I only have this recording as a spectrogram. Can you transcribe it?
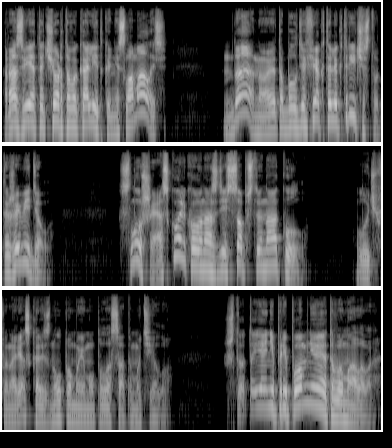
Разве эта чертова калитка не сломалась?» «Да, но это был дефект электричества, ты же видел». «Слушай, а сколько у нас здесь, собственно, акул?» Луч фонаря скользнул по моему полосатому телу. «Что-то я не припомню этого малого».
